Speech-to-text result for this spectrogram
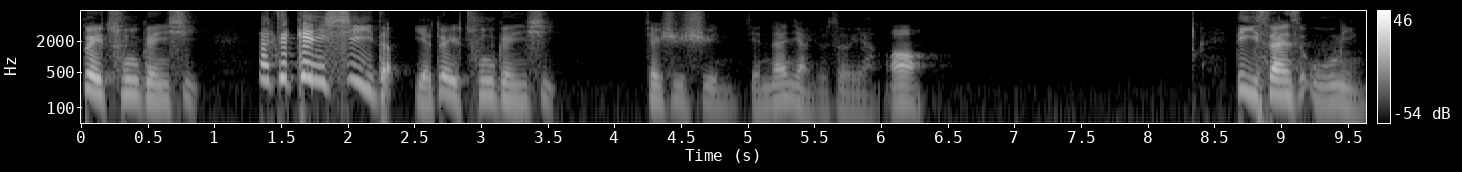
对粗跟细。那这更细的也对粗跟细，就去熏。简单讲就这样啊。第三是无名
